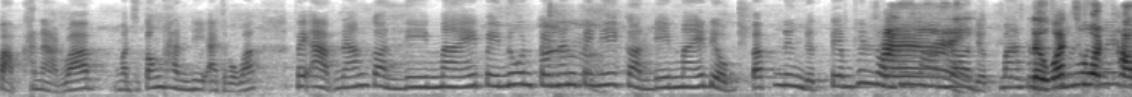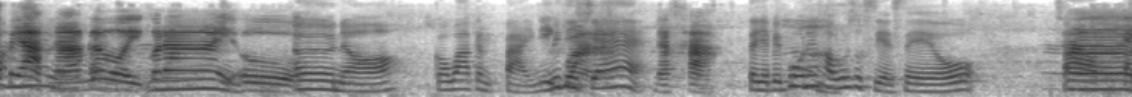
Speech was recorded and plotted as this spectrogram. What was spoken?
ปรับขนาดว่ามันจะต้องทันทีอาจจะบอกว่าไปอาบน้ำก่อนดีไหมไปนู่นไปนั่นไปนี่ก่อนดีไหมเดี๋ยวแป๊บหนึ่งเดี๋ยวเตรียมที่นอนที่นอนรอเดี๋ยวมาหรือว่าจะชวนให้เขาไปอาบน้ำทำให้เลยก็ได้ เออ เออเนาะก็ว่ากันไปนี่วิดีกธีว่าแก้นะคะ แต่อย่าไปพูดให้เขารู้สึกเสียเซลล์ใช่ต่อไป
